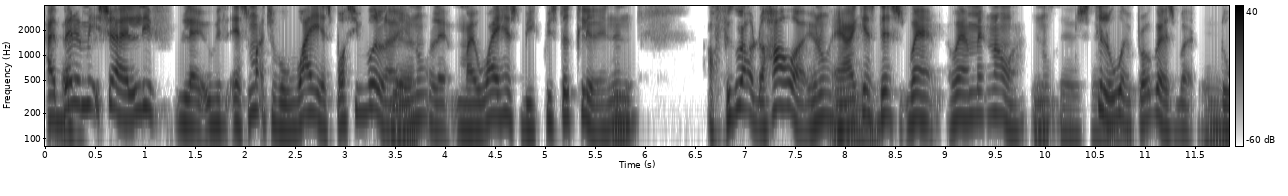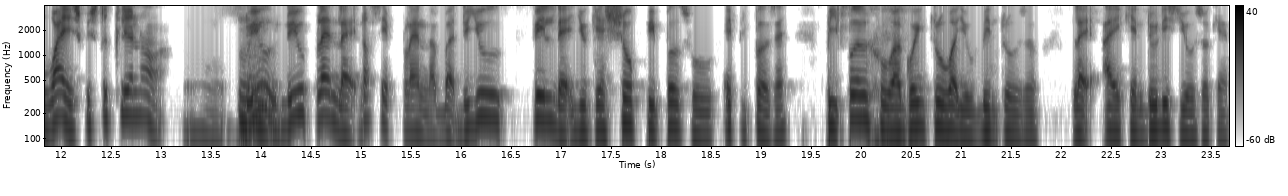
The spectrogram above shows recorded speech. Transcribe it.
I better make sure I live like with as much of a why as possible. Like, Yeah. you know, like my why has to be crystal clear and then I'll figure out the how, ah, you know. And I Mhm. guess that's where where I'm at now. ah, You know, Understand, still a understand. work in progress, but Yeah. the why is crystal clear now. Mhm. Mm. Do you do you plan like not say plan lah, but do you feel that you can show people's who eh people's eh people who are going through what you've been through so like I can do this you also can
